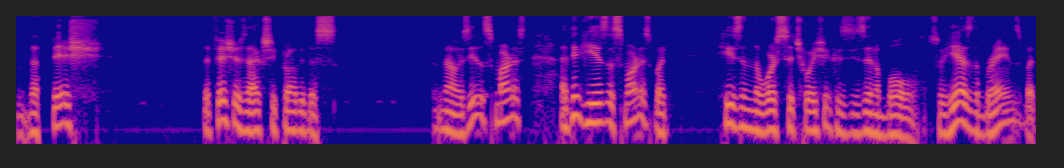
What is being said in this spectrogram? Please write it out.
the fish, the fish is actually probably the. S- no, is he the smartest? I think he is the smartest, but he's in the worst situation because he's in a bowl. So he has the brains, but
